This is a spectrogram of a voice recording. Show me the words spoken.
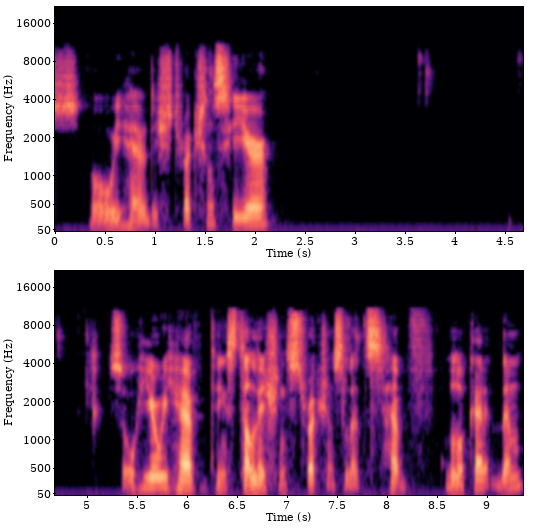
So we have the instructions here. So here we have the installation instructions. Let's have a look at them.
